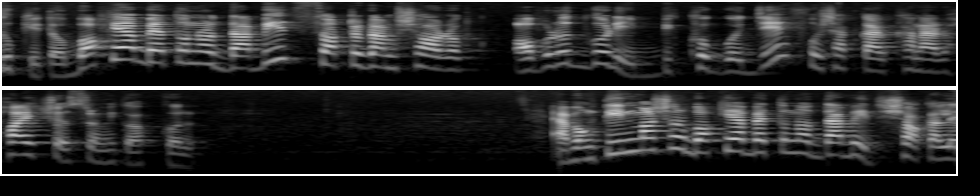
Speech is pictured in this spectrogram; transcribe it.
দুঃখিত, বকেয়া বেতনের দাবিত চট্টগ্রাম শহর অবরোধ গড়ি বিক্ষোভ গজ্জে পোশাক কারখানার হয়শ শ্রমিক অক্কল। এবং তিন মাসের বকেয়া বেতনের দাবিত সকালে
